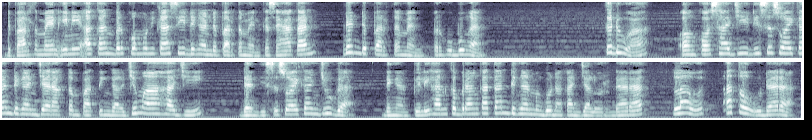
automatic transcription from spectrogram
Departemen ini akan berkomunikasi dengan Departemen Kesehatan dan Departemen Perhubungan. Kedua, ongkos haji disesuaikan dengan jarak tempat tinggal jemaah haji dan disesuaikan juga dengan pilihan keberangkatan dengan menggunakan jalur darat, laut, atau udara.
